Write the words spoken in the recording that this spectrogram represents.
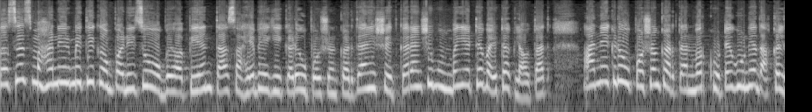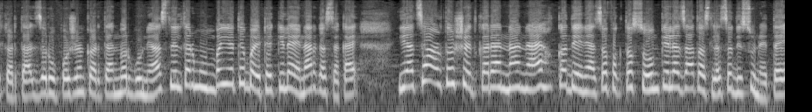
तसेच महानिर्मिती कंपनीचे उभे अभियंता साहेब एकीकडे उपोषणकर्ते आणि शेतकऱ्यांची मुंबई येथे बैठक लावतात आणि इकडे उपोषणकर्त्यांवर खोटे गुन्हे दाखल करतात. जर उपोषणकर्त्यांवर गुन्हे असतील तर मुंबई येथे बैठकीला येणार कसं काय? याचा अर्थ शेतकऱ्यांना न्याय हक्क देण्याचं फक्त सोंग केलं जात असल्याचं दिसून येत आहे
